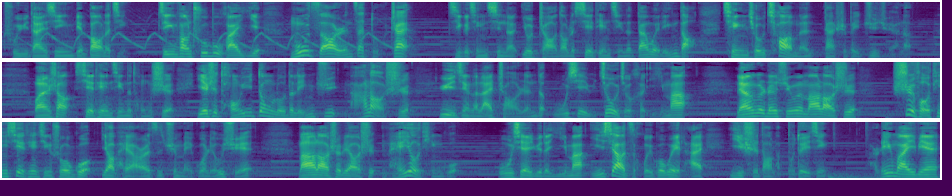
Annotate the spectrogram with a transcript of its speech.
出于担心，便报了警。警方初步怀疑母子二人在躲债。几个亲戚呢，又找到了谢天晴的单位领导，请求撬门，但是被拒绝了。晚上，谢天晴的同事，也是同一栋楼的邻居马老师，遇见了来找人的吴谢宇舅舅和姨妈。两个人询问马老师。是否听谢天晴说过要陪儿子去美国留学？马老师表示没有听过。吴谢宇的姨妈一下子回过味来，意识到了不对劲。而另外一边，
